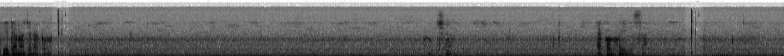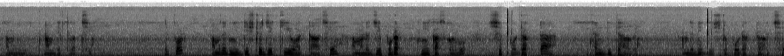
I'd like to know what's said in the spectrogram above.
ক্রিয়েট অ্যামাজন অ্যাকাউন্ট আচ্ছা। হয়ে গেছে। আমি নাম দেখতে পাচ্ছি। এরপর আমাদের নির্দিষ্ট যে কিওয়ার্ডটা আছে, আমরা যে প্রোডাক্ট নিয়ে কাজ করব, সে প্রোডাক্টটা এখানে দিতে হবে। আমাদের নির্দিষ্ট প্রোডাক্টটা হচ্ছে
